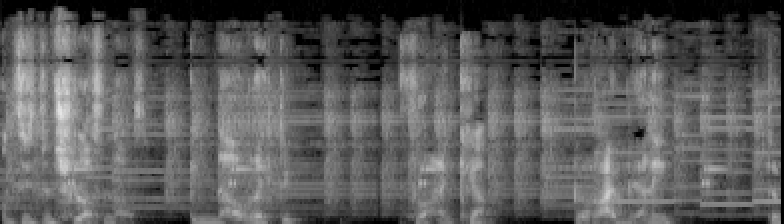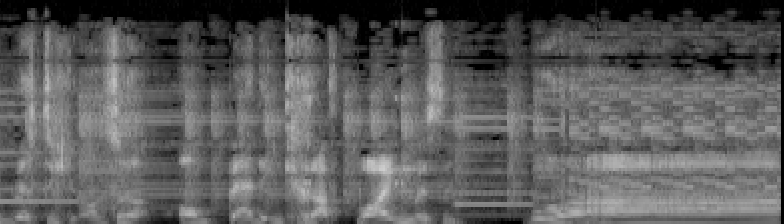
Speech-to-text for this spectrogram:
Und siehst entschlossen aus. Genau richtig für einen Kampf. Bereit, Bernie? Du wirst dich unserer unbändigen Kraft beugen müssen. Wow.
